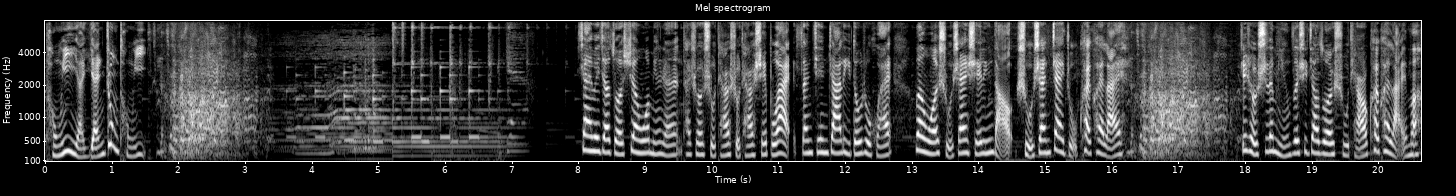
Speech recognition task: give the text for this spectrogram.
同意呀，严重同意。下一位叫做漩涡鸣人，他说：“薯条薯条谁不爱？三千佳丽都入怀。问我蜀山谁领导？蜀山寨主快快来！”这首诗的名字是叫做《薯条快快来》吗？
